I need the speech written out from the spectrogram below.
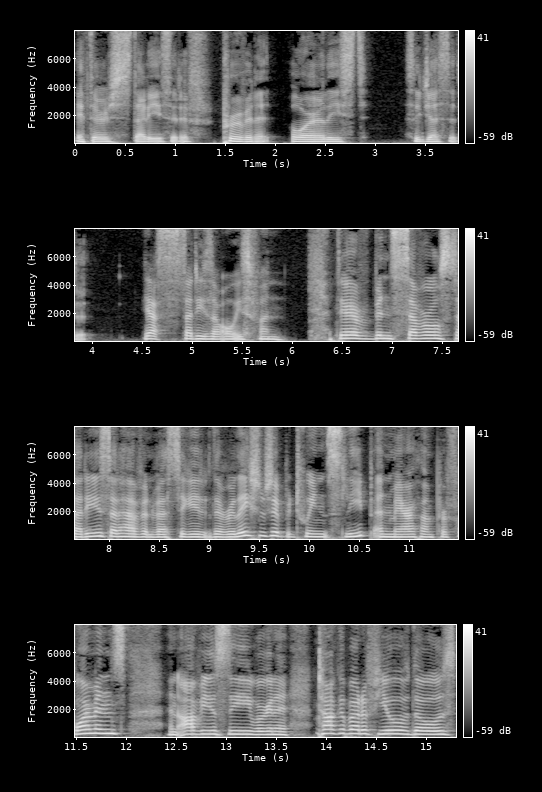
if there's studies that have proven it or at least suggested it. Yes, studies are always fun. There have been several studies that have investigated the relationship between sleep and marathon performance. And obviously, we're going to talk about a few of those.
